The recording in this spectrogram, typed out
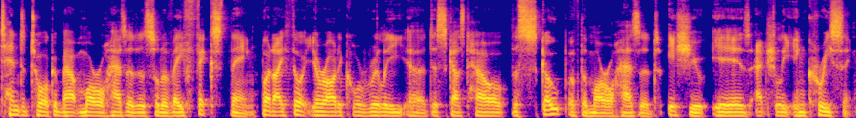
tend to talk about moral hazard as sort of a fixed thing. But I thought your article really uh, discussed how the scope of the moral hazard issue is actually increasing.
